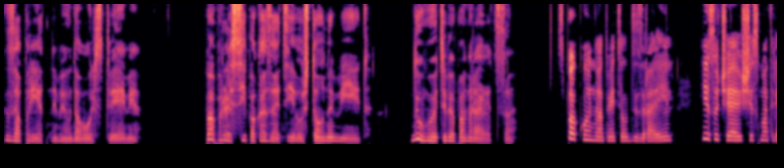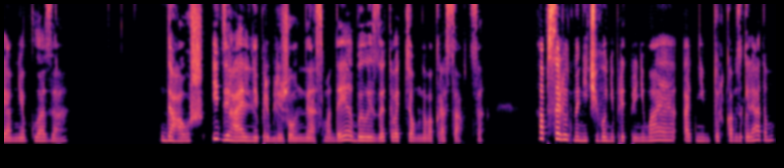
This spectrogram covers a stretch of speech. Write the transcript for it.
запретными удовольствиями. Попроси показать его, что он умеет. Думаю, тебе понравится. Спокойно ответил Дизраэль, изучающе смотря мне в глаза. Да уж, идеальный приближенный Асмодея был из этого темного красавца. Абсолютно ничего не предпринимая, одним только взглядом,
